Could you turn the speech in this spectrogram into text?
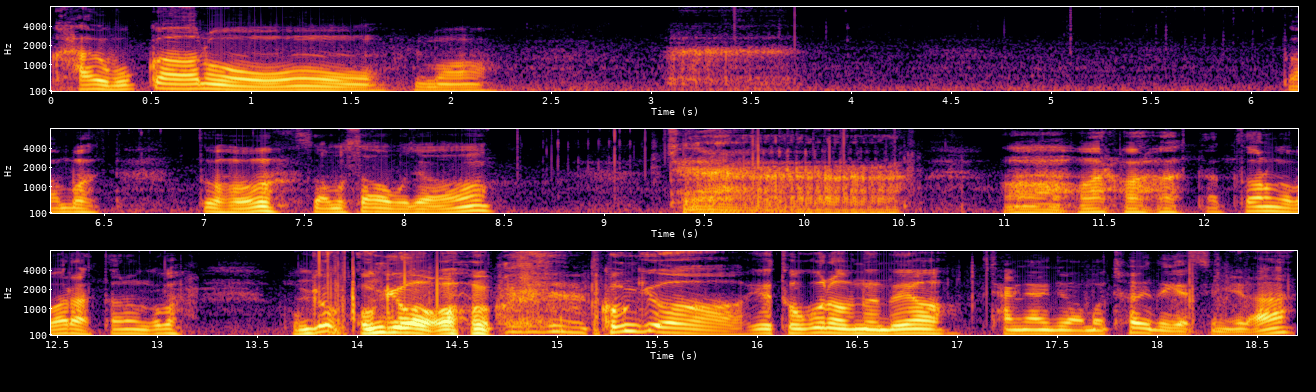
가요 못 가, 너. 이마. 또 한 번, 또, 어, 한번 싸워보자. 자. 어, 와라, 와라. 다 떠는 거 봐라, 떠는 거 봐. 공격, 공격, 공격. 이거 독은 없는데요. 장량 좀 한번 쳐야 되겠습니다.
